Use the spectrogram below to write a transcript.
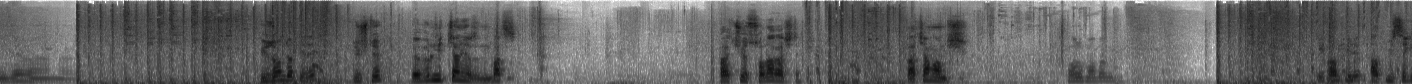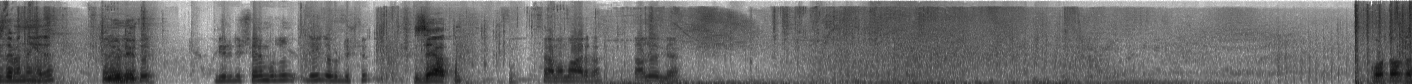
Bir de bana. 114 dedi. Düştü. Öbürünün hiç canı yok zaten. Bas. Kaçıyor. Sola kaçtı. Kaçamamış. Oğlum adam. Alt- 70 68 de benden yedi. Ben Biri ölüyorum. düştü. Biri düştü. Senin vurdun değil öbürü düştü. Z attım. Tamam harika. Alıyorum ya. Orada orada.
